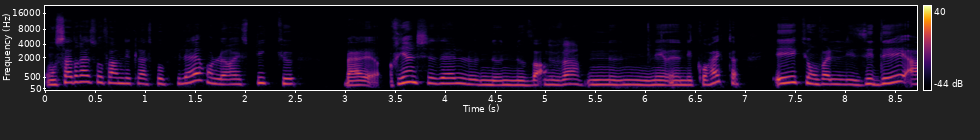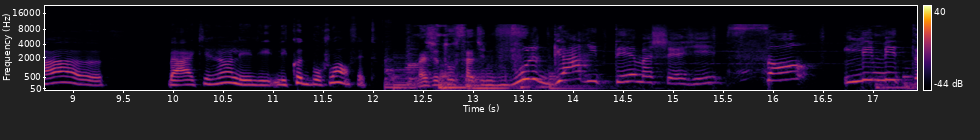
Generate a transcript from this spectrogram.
On s'adresse aux femmes des classes populaires, on leur explique que bah, rien de chez elles ne, va, n'est correct, et qu'on va les aider à euh, bah, acquérir les, les, codes bourgeois, en fait. je trouve ça d'une vulgarité, ma chérie, sans limite.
